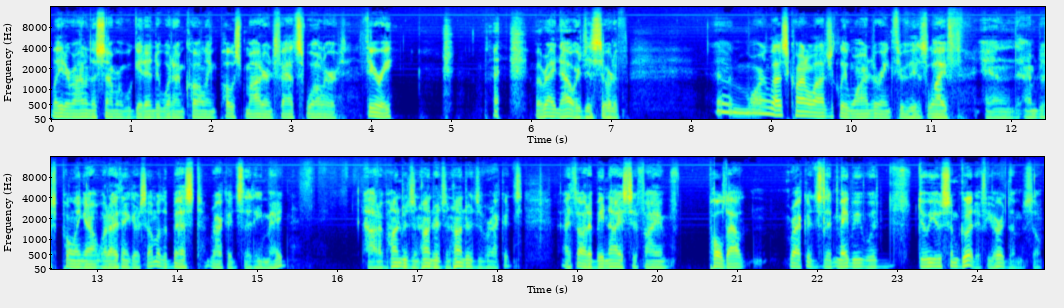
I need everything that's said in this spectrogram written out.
Later on in the summer, we'll get into what I'm calling postmodern Fats Waller theory. but right now, we're just sort of uh, more or less chronologically wandering through his life, and I'm just pulling out what I think are some of the best records that he made out of hundreds and hundreds and hundreds of records. I thought it'd be nice if I pulled out records that maybe would do you some good if you heard them. So,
